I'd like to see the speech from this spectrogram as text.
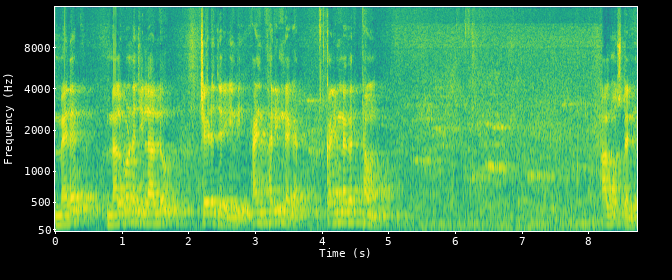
మెదక్ నల్గొండ జిల్లాల్లో చేయడం జరిగింది. And Karimnagar Karimnagar town. Almost అన్ని.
